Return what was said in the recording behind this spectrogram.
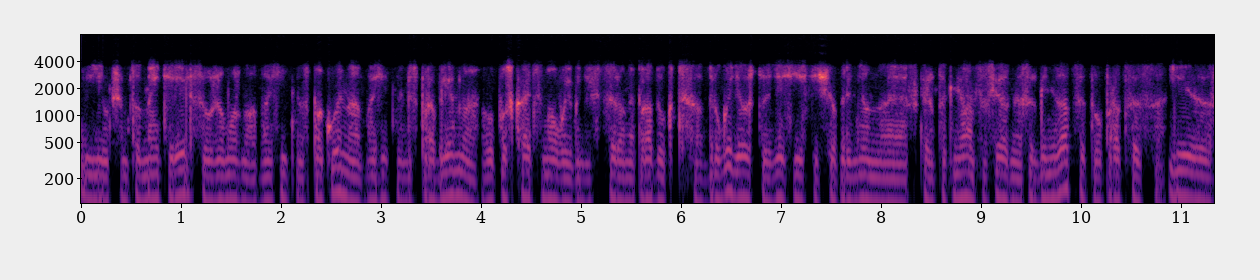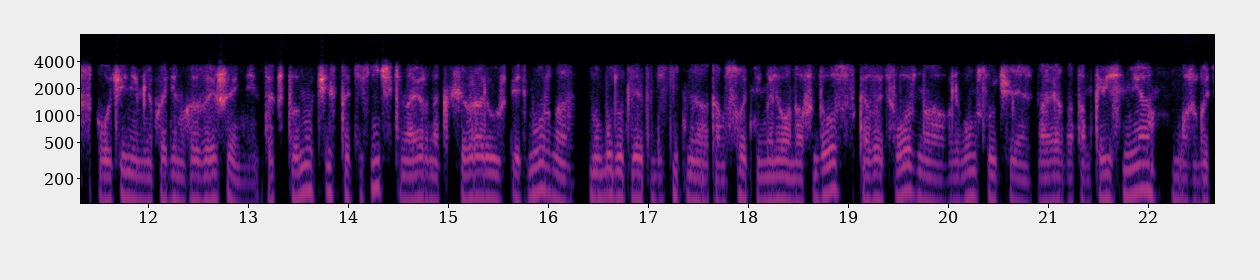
И, в общем-то, на эти рельсы уже можно относительно спокойно, относительно беспроблемно выпускать новый модифицированный продукт. Другое дело, что здесь есть еще определенные, скажем так, нюансы, связанные с организацией этого процесса и с получением необходимых разрешений. Так что, ну, чисто технически, наверное, к февралю успеть можно, но будут ли это действительно там сотни миллионов доз, сказать сложно. В любом случае, наверное, там к весне, может быть,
